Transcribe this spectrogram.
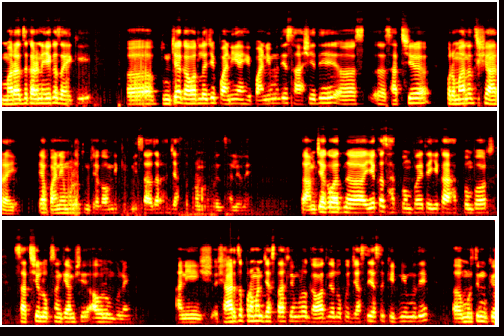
मराचं कारण एकच आहे की तुमच्या गावातलं जे पाणी आहे पाणीमध्ये सहाशे ते सातशे प्रमाणात क्षार आहे. त्या पाण्यामुळे तुमच्या गावामध्ये किडनीचा आजार हा जास्त प्रमाणात झालेला आहे. तर आमच्या गावात एकच हातपंप आहे. त्या एका हातपंपावर सातशे लोकसंख्या आमची अवलंबून आहे. आणि श- क्षारचं प्रमाण जास्त असल्यामुळे गावातले लोक जास्तीत जास्त किडनीमध्ये अ, मृत्युमुखी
